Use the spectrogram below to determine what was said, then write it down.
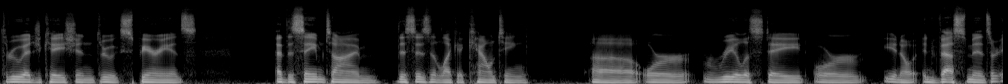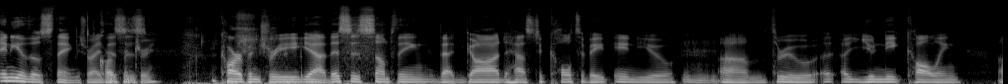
through education through experience. At the same time this isn't like accounting uh, or real estate or you know investments or any of those things right this is Carpentry. carpentry yeah this is something that god has to cultivate in you Mm-hmm. um, through a, a unique calling uh,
